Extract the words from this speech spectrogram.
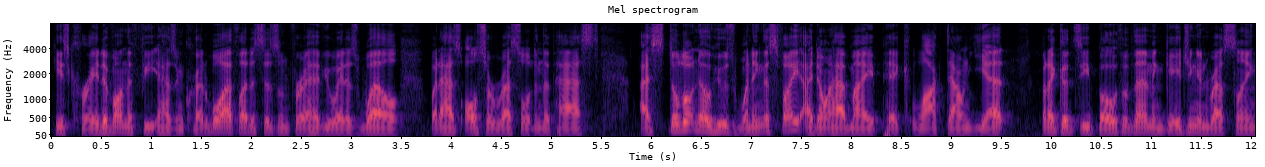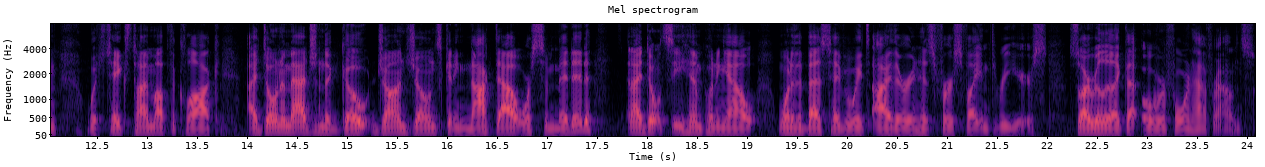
He's creative on the feet, has incredible athleticism for a heavyweight as well, but has also wrestled in the past. I still don't know who's winning this fight. I don't have my pick locked down yet, but I could see both of them engaging in wrestling, which takes time off the clock. I don't imagine the GOAT, Jon Jones, getting knocked out or submitted, and I don't see him putting out one of the best heavyweights either in his first fight in three years. So I really like that over four and a half rounds.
